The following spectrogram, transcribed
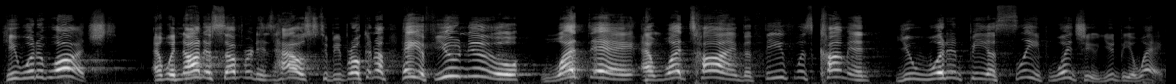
he would have watched and would not have suffered his house to be broken up. Hey, if you knew what day and what time the thief was coming, you wouldn't be asleep, would you? You'd be awake.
